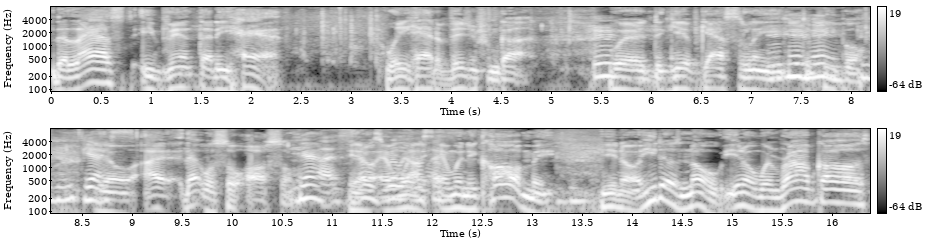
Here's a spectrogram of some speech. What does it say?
the last event that he had where he had a vision from God. Mm-hmm. Where to give gasoline to mm-hmm. Mm-hmm. people, Yes. you know, I that was so awesome. Yeah. you That know, was and really when awesome. and when he called me, you know, he doesn't know. You know, when Rob calls,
